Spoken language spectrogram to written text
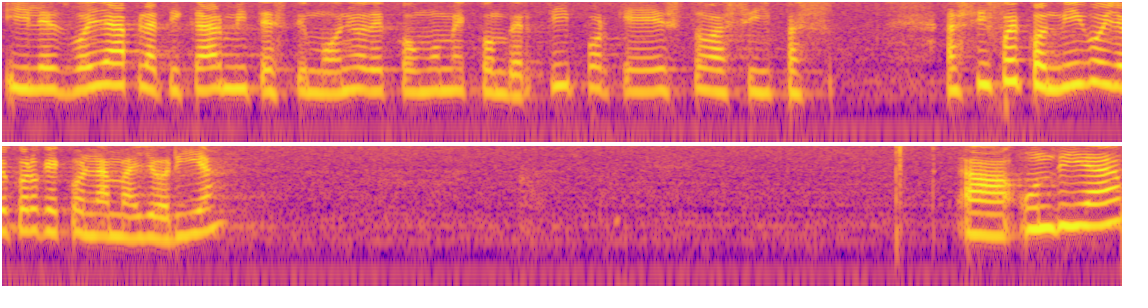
Y les voy a platicar mi testimonio de cómo me convertí, porque esto así, así fue conmigo, yo creo que con la mayoría. Ah, un día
